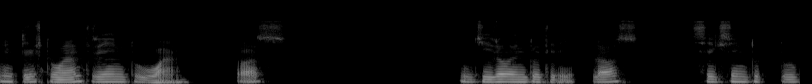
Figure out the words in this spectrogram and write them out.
In test 1 3 into 1 plus 0 into 3 plus 6 into 2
